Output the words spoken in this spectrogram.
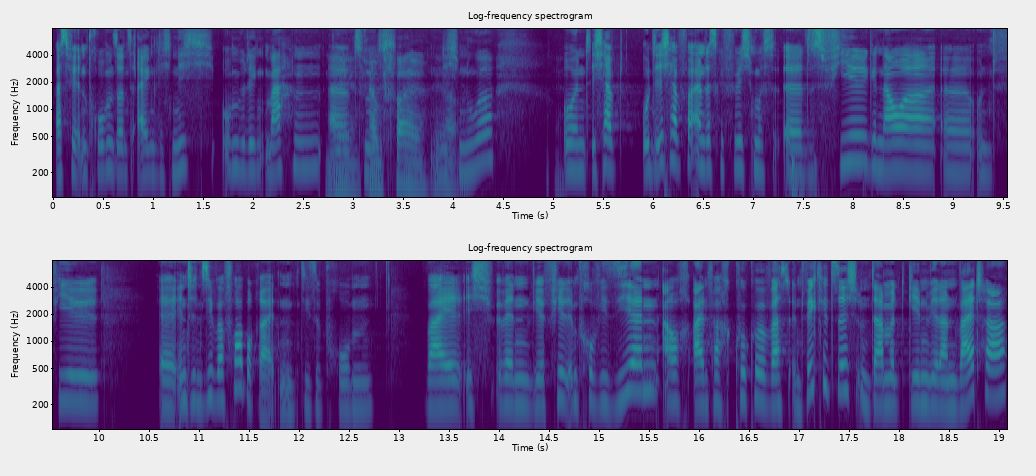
was wir in Proben sonst eigentlich nicht unbedingt machen. Nee, zumindest Fall, nicht ja. nur. Und ich habe und ich habe vor allem das Gefühl, ich muss äh, das viel genauer äh, und viel äh, intensiver vorbereiten, diese Proben. Weil ich, wenn wir viel improvisieren, auch einfach gucke, was entwickelt sich und damit gehen wir dann weiter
